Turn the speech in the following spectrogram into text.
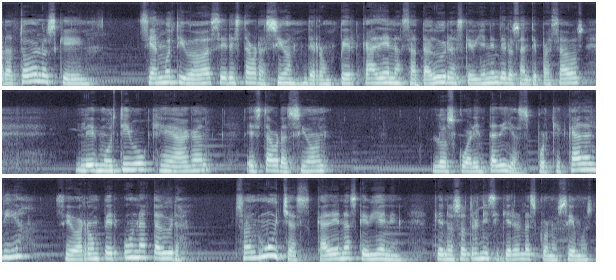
Para todos los que se han motivado a hacer esta oración de romper cadenas, ataduras que vienen de los antepasados, les motivo que hagan esta oración los 40 días, porque cada día se va a romper una atadura. Son muchas cadenas que vienen, que nosotros ni siquiera las conocemos,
